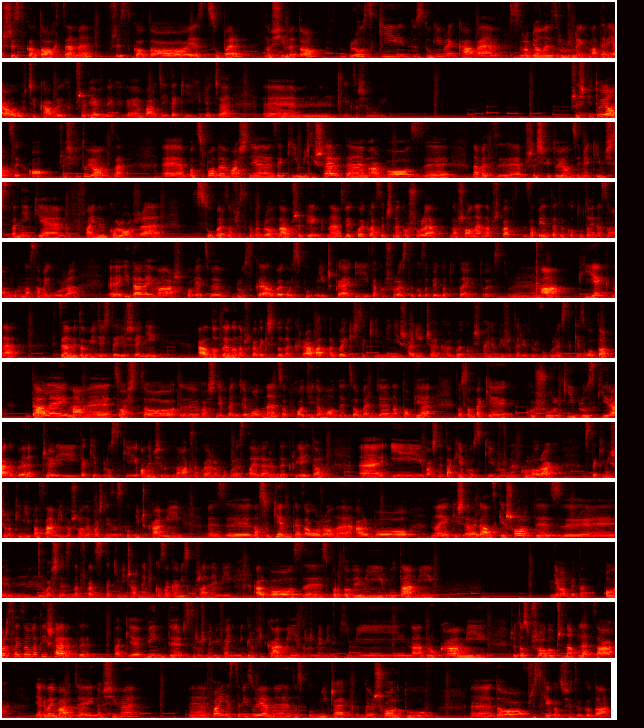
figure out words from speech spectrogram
Wszystko to chcemy, wszystko to jest super, nosimy to, bluzki z długim rękawem, zrobione z różnych materiałów ciekawych, przewiewnych, e, bardziej takich, wiecie, jak to się mówi? Prześwitujących, o, prześwitujące. E, pod spodem właśnie z jakimś t-shirtem albo z nawet e, prześwitującym jakimś stanikiem w fajnym kolorze Super to wszystko wygląda, przepiękne. Zwykłe, klasyczne koszule noszone, na przykład zapięte tylko tutaj na, samą, na samej górze. E, I dalej masz powiedzmy bluzkę albo jakąś spódniczkę i ta koszula jest tylko zapięta tutaj. To jest mua, piękne. Chcemy to widzieć tej jesieni. A do tego na przykład jak się doda krawat albo jakiś taki mini szaliczek albo jakąś fajną biżuterię, to już w ogóle jest takie złoto. Dalej mamy coś, co y, właśnie będzie modne, co wchodzi do mody, co będzie na topie. To są takie koszulki, bluzki rugby, czyli takie bluzki, one mi się na maksa kojarzą w ogóle z The Creator. E, I właśnie takie bluzki w różnych kolorach z takimi szerokimi pasami, noszone właśnie ze spódniczkami, z, na sukienkę założone, albo na jakieś eleganckie shorty z mm, właśnie z, na przykład z takimi czarnymi kozakami skórzanymi, albo z sportowymi butami. Nie mam pytań. Oversize'owe t-shirty, takie vintage z różnymi fajnymi grafikami, z różnymi takimi nadrukami, czy to z przodu, czy na plecach jak najbardziej nosimy. E, fajnie stylizujemy do spódniczek, shortów, e, do wszystkiego, co się tylko da.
